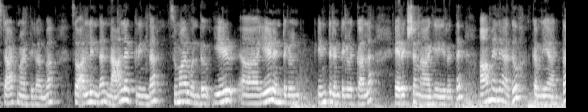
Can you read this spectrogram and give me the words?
ಸ್ಟಾರ್ಟ್ ಮಾಡ್ತೀರಲ್ವಾ ಸೊ ಅಲ್ಲಿಂದ ನಾಲ್ಕರಿಂದ ಸುಮಾರು ಒಂದು ಏಳು ಏಳು ಎಂಟುಗಳ, ಎಂಟು ಗಂಟೆಗಳ ಕಾಲ ಎರೆಕ್ಷನ್ ಆಗೇ ಇರುತ್ತೆ. ಆಮೇಲೆ ಅದು ಕಮ್ಮಿ ಆಗ್ತಾ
